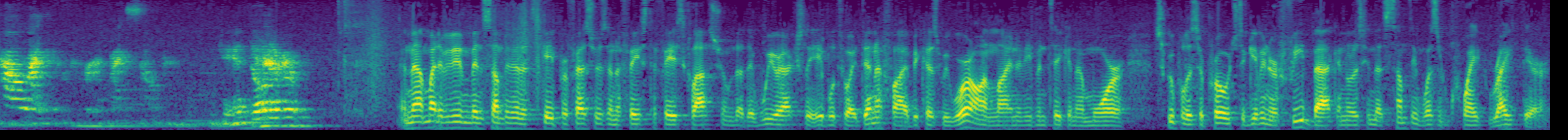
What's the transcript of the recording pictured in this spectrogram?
how I could improve myself. Okay, and don't ever, And that might have even been something that escaped professors in a face-to-face classroom that, that we were actually able to identify because we were online and even taken a more scrupulous approach to giving her feedback and noticing that something wasn't quite right there.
